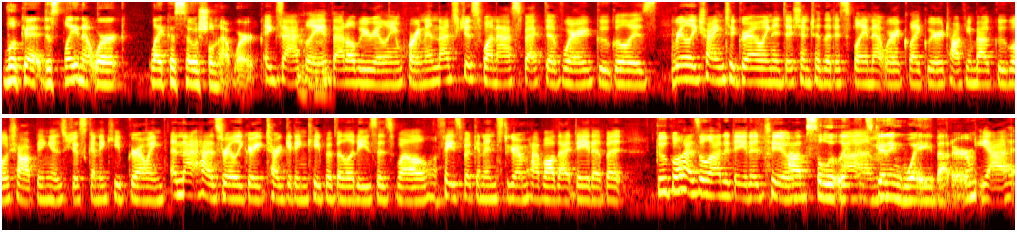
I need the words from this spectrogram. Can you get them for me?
look at Display Network like a social network. Exactly. That'll be really important. And that's just one aspect of where Google is really trying to grow in addition to the display network. Like we were talking about, Google Shopping is just going to keep growing. And that has really great targeting capabilities as well. Facebook and Instagram have all that data, but Google has a lot of data too. Absolutely. and it's Um, getting way better. Yeah.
